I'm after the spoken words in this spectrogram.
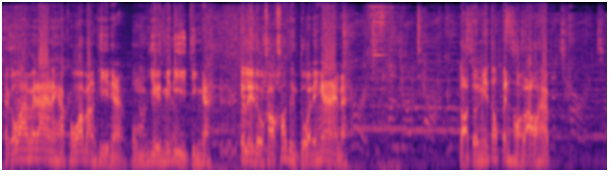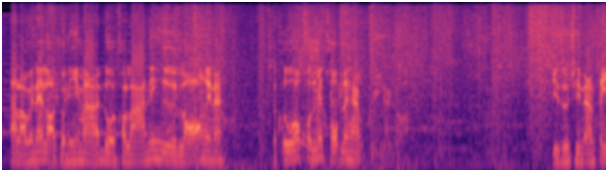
แต่ก็ว่าไม่ได้นะครับ เพราะว่าบางทีเนี่ยผมยืนไม่ดีจริงนะ ก็เลยโดนเขาเข้าถึงตัวได้ง่ายนะ หลอดตัวนี้ต้องเป็นของเราครับ ถ้าเราไม่ได้หลอดตัวนี้มาโดนเขาล้านนี่คือร้องเลยนะศัตรูเขาคนไม่ครบนะครับอิซูชินอันตี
